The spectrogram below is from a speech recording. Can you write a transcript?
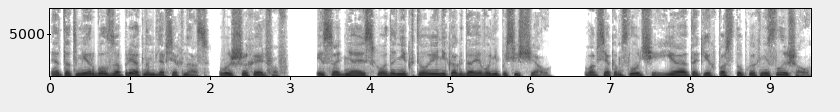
Этот мир был запретным для всех нас, высших эльфов, и со дня исхода никто и никогда его не посещал. Во всяком случае, я о таких поступках не слышал.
